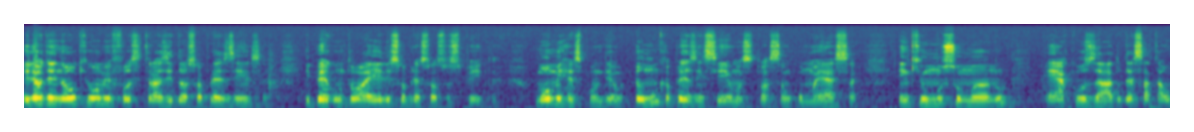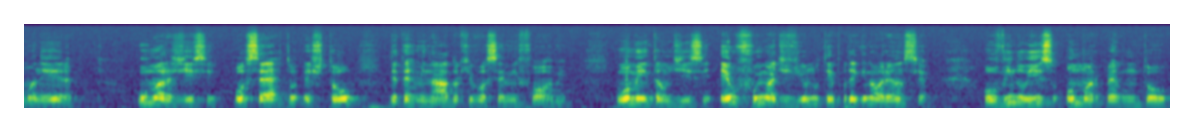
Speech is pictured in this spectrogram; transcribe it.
Ele ordenou que o homem fosse trazido à sua presença e perguntou a ele sobre a sua suspeita. O homem respondeu: Eu nunca presenciei uma situação como essa em que um muçulmano é acusado dessa tal maneira. Umar disse: Por certo, estou determinado que você me informe. O homem então disse: Eu fui um adivinho no tempo da ignorância. Ouvindo isso, Umar perguntou:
